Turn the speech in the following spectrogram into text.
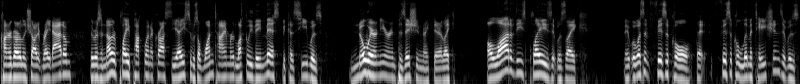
Connor Garland shot it right at him. There was another play, puck went across the ice. It was a one timer. Luckily, they missed because he was nowhere near in position right there. Like a lot of these plays, it was like it wasn't physical that physical limitations. It was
